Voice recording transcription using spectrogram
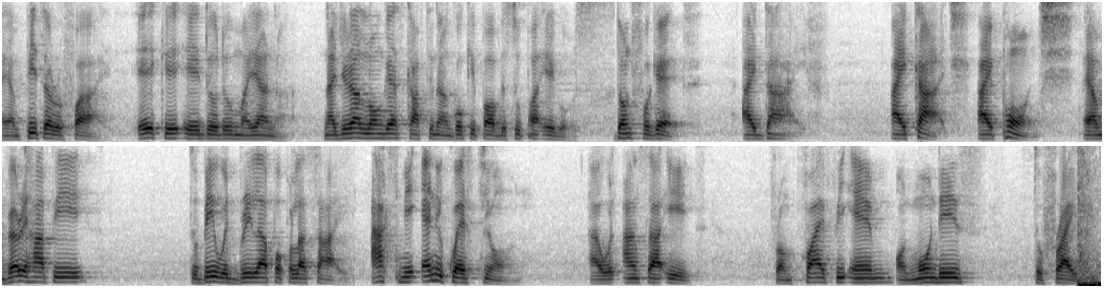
I am Peter Rufai, aka Dodo Mayana, Nigerian longest captain and goalkeeper of the Super Eagles. Don't forget, I dive, I catch, I punch. I am very happy to be with Brila Popular Side. Ask me any question, I will answer it from 5 p.m. on Mondays to Friday.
